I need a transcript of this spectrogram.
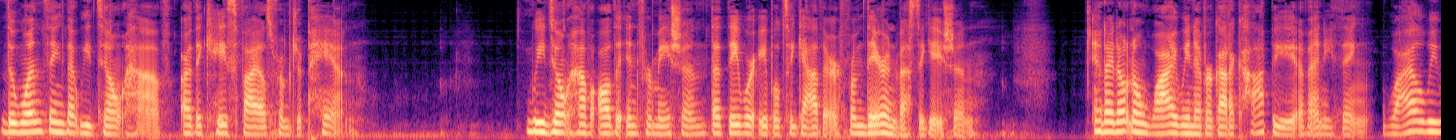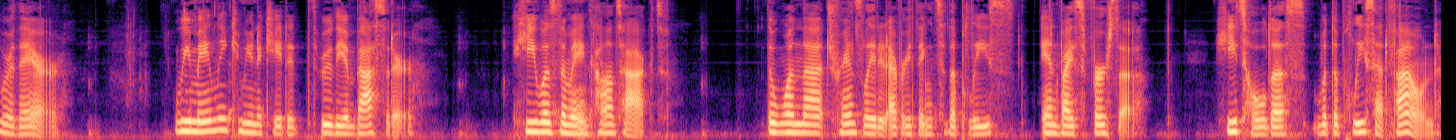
The one thing that we don't have are the case files from Japan. We don't have all the information that they were able to gather from their investigation. And I don't know why we never got a copy of anything while we were there. We mainly communicated through the ambassador. He was the main contact, the one that translated everything to the police and vice versa. He told us what the police had found.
